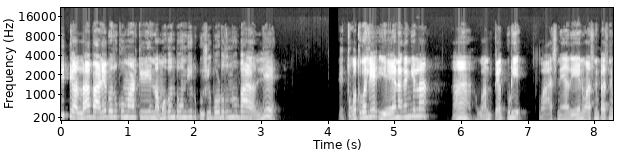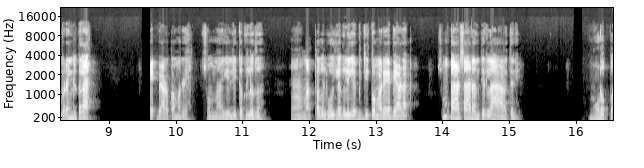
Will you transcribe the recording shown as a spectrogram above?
ಇಟ್ಟೆಲ್ಲ ಬಾಳೆ ಬದುಕು ಮಾಡ್ತೀವಿ. ನಮಗಂತೂ ಒಂದಿಟ್ಟು ಖುಷಿ ಪಡೋದನ್ನು ಬಾಳ ಅಲ್ಲಿ. ತಗೋತಗೋಲಿ ಏನಾಗಂಗಿಲ್ಲ ಹಾ, ಒಂದ್ ಪ್ಯಾಕ್ ಕುಡಿ. ವಾಸನೆ ಅದ ಏನ್ ವಾಸನೆ ಪಾಸನೆ ಬರಂಗಿರ್ತಲ್ಲ ಏ, ಬ್ಯಾಡಪ್ಪ ಮರೆ ಸುಮ್ಮನೆ ಎಲ್ಲಿ ತಗಲೋದು? ಹ್ಮ್ ಮತ್ತೆ ತಗಲ್ ಹೋಗಿ ಹೆಗಲಿಗೆ ಬಿದ್ದಿತ್ತು ಮರೆ ಬ್ಯಾಡ. ಸುಮ್ ಕಾಡ್ಸ ಅಂತಿಲ್ಲ ಆಡ್ತೀನಿ. ನೋಡಪ್ಪ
